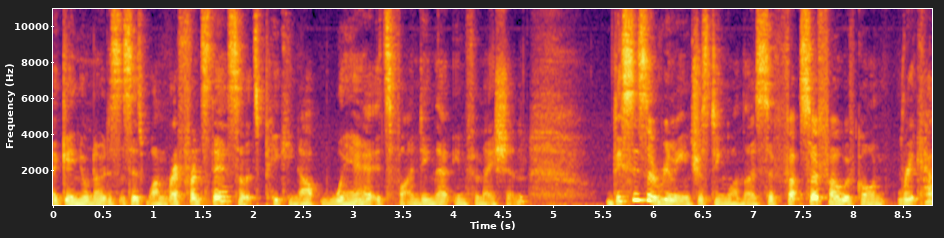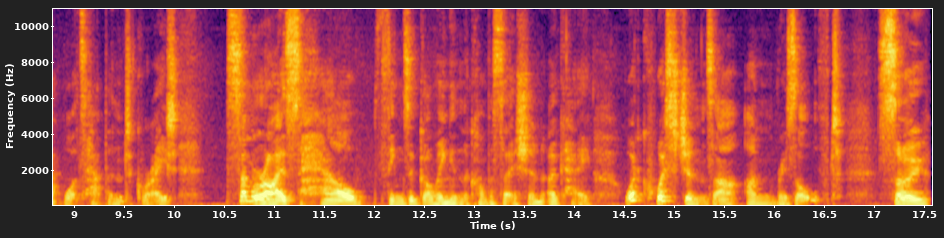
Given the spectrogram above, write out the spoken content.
Again, you'll notice it says one reference there, so it's picking up where it's finding that information. This is a really interesting one though. So far, so far we've gone recap what's happened, great. Summarize how things are going in the conversation. Okay, what questions are unresolved? So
